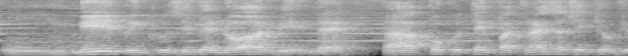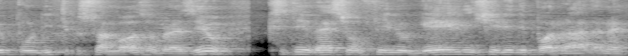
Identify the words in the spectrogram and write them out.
um medo, inclusive enorme, né? Há pouco tempo atrás a gente ouviu políticos famosos no Brasil que se tivesse um filho gay ele encheria de porrada, né?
